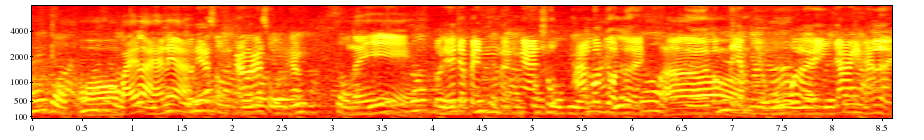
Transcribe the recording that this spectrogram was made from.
ให้บอกอ๋อ ไปเท่าไหร่ฮะเนี่ย ตัวนี้ส่ง950ครับ นี่ ตัวนี้จะเป็นเหมือนงานชุบพาร์ทรถยนต์เลยอ่าคือต้องเตรียมผิวเลยย่างอย่างนั้นเลย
